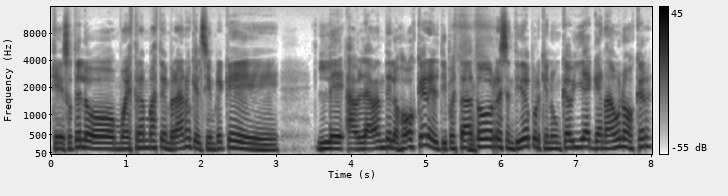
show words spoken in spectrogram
Que eso te lo muestran más temprano, que él siempre que le hablaban de los Oscars, el tipo estaba todo resentido porque nunca había ganado un Oscar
